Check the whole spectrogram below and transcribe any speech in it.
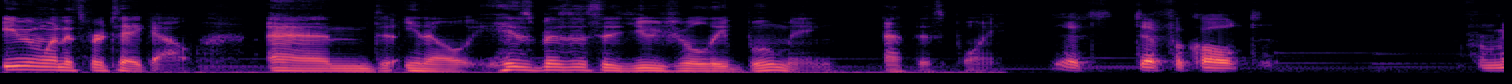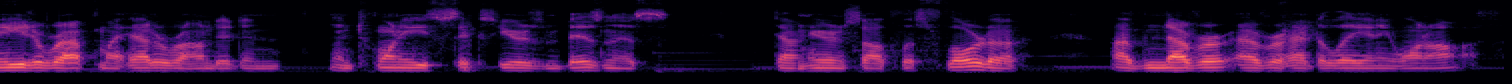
even when it's for takeout. And, you know, his business is usually booming at this point. It's difficult for me to wrap my head around it. And in 26 years in business down here in Southwest Florida, I've never, ever had to lay anyone off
